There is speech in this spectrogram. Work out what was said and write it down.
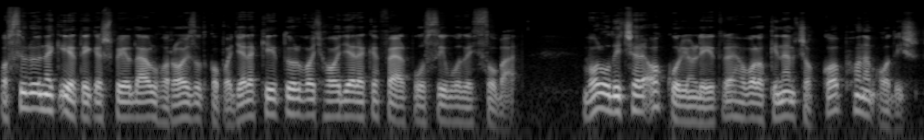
A szülőnek értékes például, ha rajzot kap a gyerekétől, vagy ha a gyereke felporszívoz egy szobát. Valódi csere akkor jön létre, ha valaki nem csak kap, hanem ad is.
